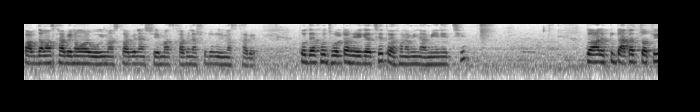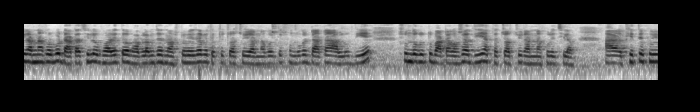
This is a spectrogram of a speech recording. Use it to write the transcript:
পাবদা মাছ খাবে না ওই মাছ খাবে না, সে মাছ খাবে না, শুধু রুই মাছ খাবে। তো দেখো ঝোলটা হয়ে গেছে, তো এখন আমি নামিয়ে নিচ্ছি। তো আর একটু ডাটার চচ্চড়ি রান্না করব। ডাটা ছিল ঘরে, তো ভাবলাম যে নষ্ট হয়ে যাবে, তো একটু চচ্চড়ি রান্না করি তো সুন্দর করে ডাটা, আলু দিয়ে সুন্দর করে একটু বাটা ঘষা দিয়ে একটা চচ্চড়ি রান্না করেছিলাম। আর খেতে খুবই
